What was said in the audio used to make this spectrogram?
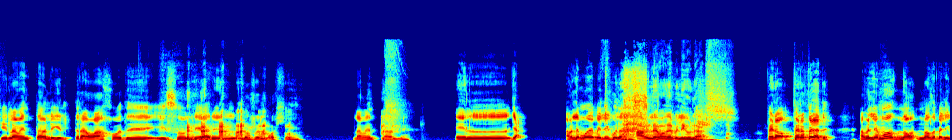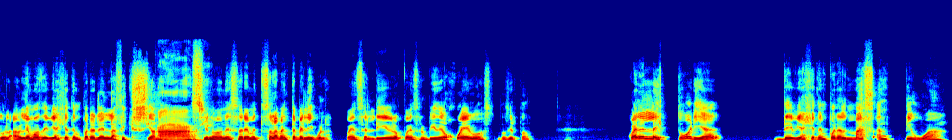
Qué lamentable que el trabajo te hizo crear el- los relojes. Lamentable. El, ya, hablemos de películas. Hablemos de películas. Pero, pero espérate. Hablemos, no, no de películas. Hablemos de viaje temporal en la ficción. Ah, Que sí. no necesariamente solamente películas. Pueden ser libros, pueden ser videojuegos, ¿no es cierto? ¿Cuál es la historia de viaje temporal más antigua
